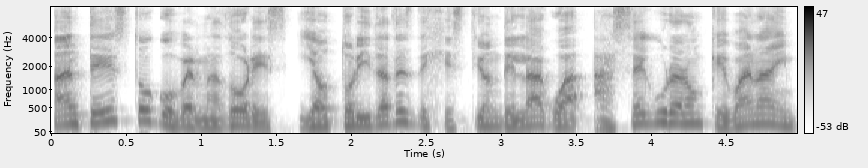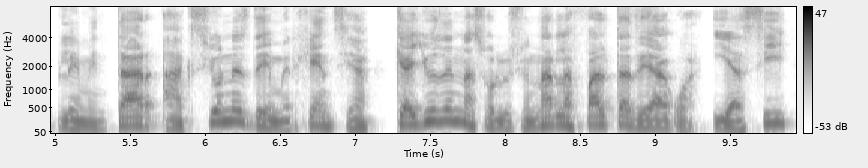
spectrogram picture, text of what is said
Ante esto, gobernadores y autoridades de gestión del agua aseguraron que van a implementar acciones de emergencia que ayuden a solucionar la falta de agua y así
